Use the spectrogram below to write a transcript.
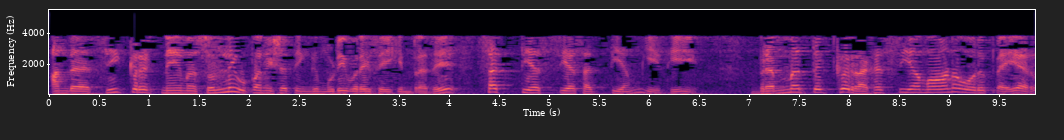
அந்த சீக்ரெட் நேம சொல்லி உபனிஷத் இங்கு முடிவுரை செய்கின்றது. சத்தியசிய சத்தியம் இதி. பிரம்மத்துக்கு ரகசியமான ஒரு பெயர்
